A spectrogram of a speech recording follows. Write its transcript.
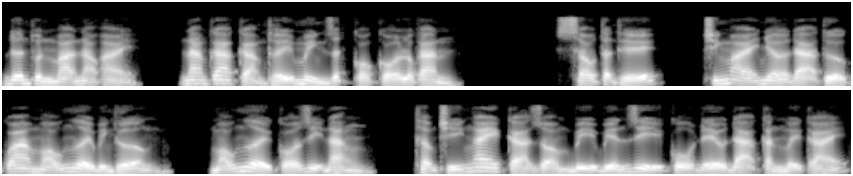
Đơn thuần mã nào ải, Nam ca cảm thấy mình rất có có lộc ăn. Sau tận thế, chính mãi nhờ đạ tửa qua máu người bình thường, máu người có dị năng, thậm chí ngay cả giòm bị biến dị cô đều đạ cần mấy cái.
